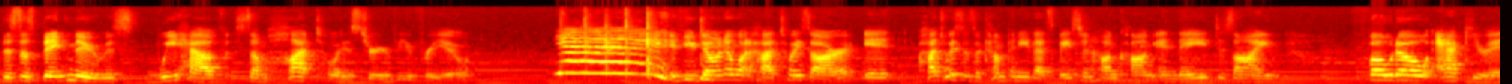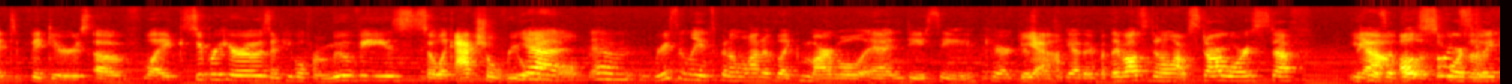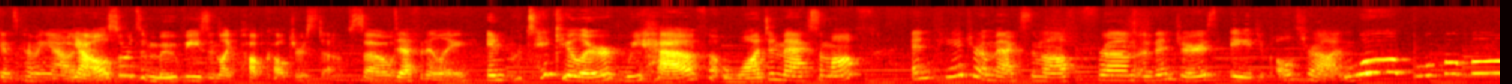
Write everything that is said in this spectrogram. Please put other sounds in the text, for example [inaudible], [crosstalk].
this is big news. We have some Hot Toys to review for you. Yay! If you don't know what Hot Toys are, it Hot Toys is a company that's based in Hong Kong, and they design photo accurate figures of like superheroes and people from movies, so like actual real yeah, people. um, recently it's been a lot of like Marvel and DC characters Yeah. together, but they've also done a lot of Star Wars stuff because Yeah, of all sorts Force of- Awakens coming out. Yeah, and all sorts of movies and like pop culture stuff. So definitely. in particular, we have Wanda Maximoff. And Pietro Maximoff from Avengers: Age of Ultron.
